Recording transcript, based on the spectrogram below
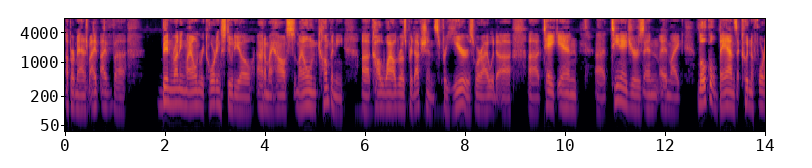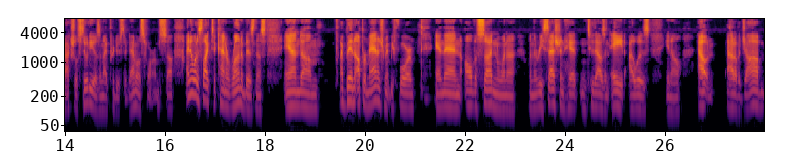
upper management. I, I've, uh, been running my own recording studio out of my house, my own company uh, called Wild Rose Productions for years, where I would uh, uh, take in uh, teenagers and and like local bands that couldn't afford actual studios, and I produce their demos for them. So I know what it's like to kind of run a business, and um, I've been upper management before, and then all of a sudden, when a when the recession hit in 2008, I was you know out out of a job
